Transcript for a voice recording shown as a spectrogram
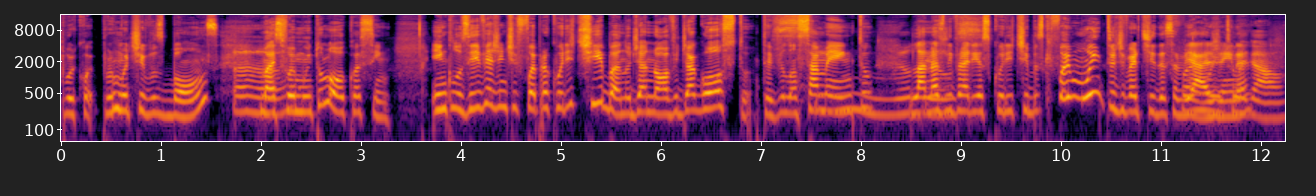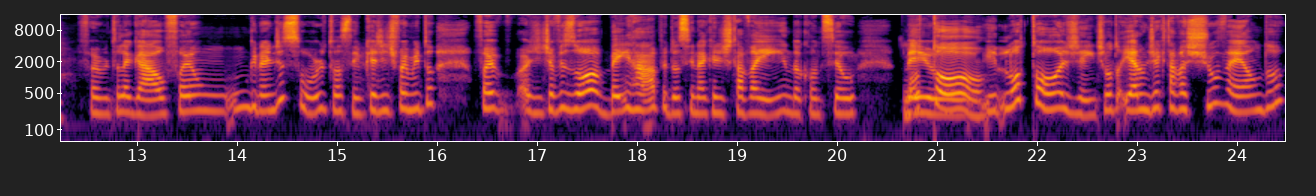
Por, por motivos bons, mas Aham. foi muito louco, assim. Inclusive, a gente foi pra Curitiba no dia 9 de agosto. Teve o lançamento Sim, lá nas Deus. livrarias Curitibas, que foi muito divertida essa Foi viagem, muito né? legal. Foi muito legal. Foi um, um grande surto, assim, porque a gente foi muito. Foi, a gente avisou bem rápido, assim, né, que a gente tava indo, aconteceu meio. Lotou. E lotou, gente. lotou. E era um dia que tava chovendo,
